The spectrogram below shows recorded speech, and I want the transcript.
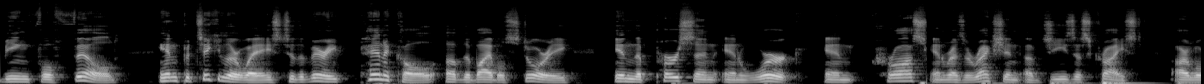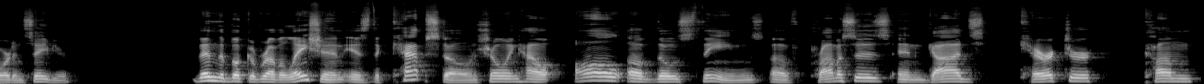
being fulfilled in particular ways to the very pinnacle of the Bible story in the person and work and cross and resurrection of Jesus Christ, our Lord and Savior. Then the book of Revelation is the capstone showing how all of those themes of promises and God's character come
